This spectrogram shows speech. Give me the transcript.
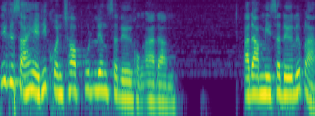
นี่คือสาเหตุที่คนชอบพูดเรื่องสะดือของอาดัม อาดัมมีสะดือหรือเปล่า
